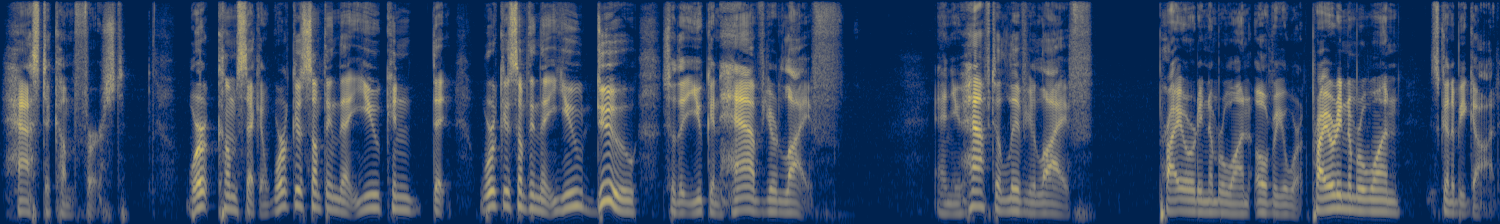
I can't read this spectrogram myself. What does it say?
has to come first. Work comes second. Work is something that you can that work is something that you do so that you can have your life. And you have to live your life priority number one over your work. Priority number one is going to be God.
